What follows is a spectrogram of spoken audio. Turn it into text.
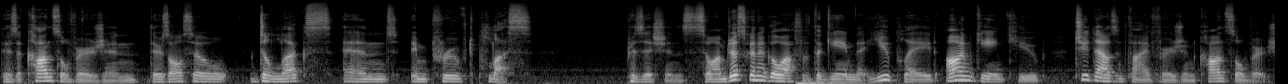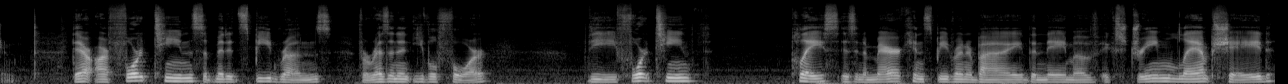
there's a console version. There's also deluxe and improved plus positions. So I'm just going to go off of the game that you played on GameCube, 2005 version, console version. There are 14 submitted speed runs for Resident Evil 4. The 14th place is an American speedrunner by the name of Extreme Lampshade.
